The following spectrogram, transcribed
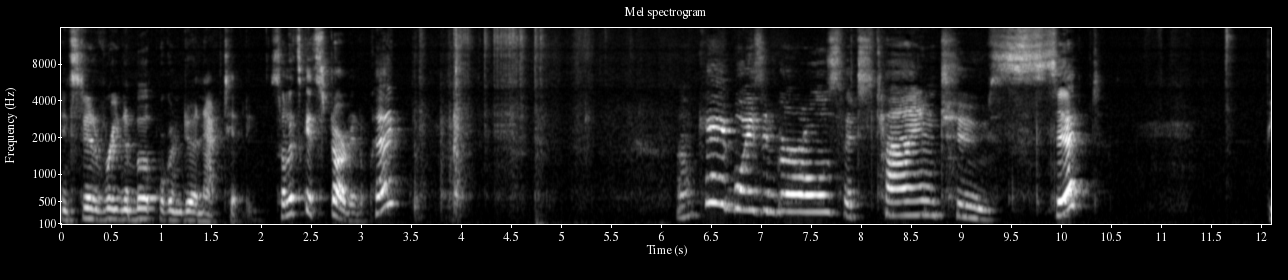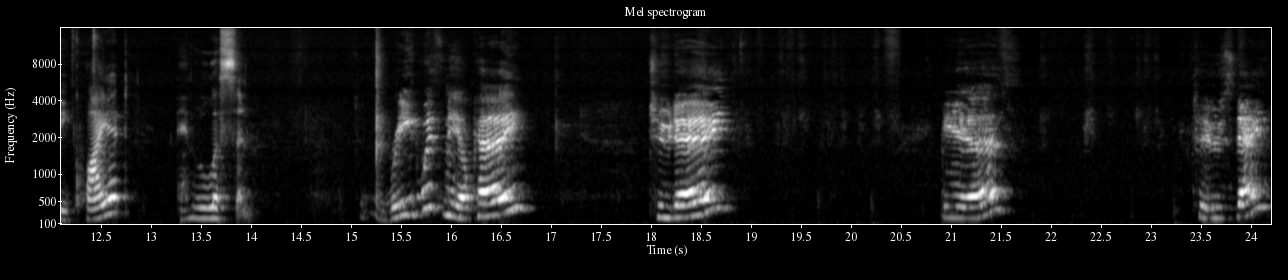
Instead of reading a book, we're going to do an activity. So let's get started, okay? Okay, boys and girls, it's time to sit, be quiet, and listen. Read with me, okay? Today is Tuesday,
